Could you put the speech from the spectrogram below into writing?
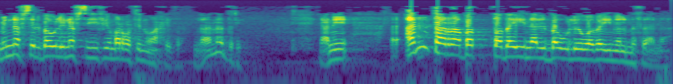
من نفس البول نفسه في مرة واحدة. لا ندري. يعني أنت ربطت بين البول وبين المثانة.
